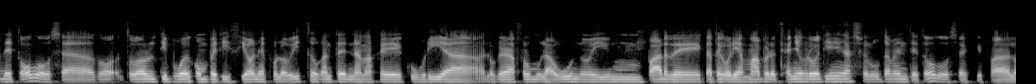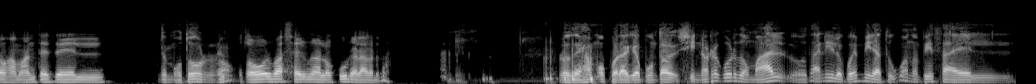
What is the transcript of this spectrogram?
de todo, o sea, to- todo, el tipo de competiciones, por lo visto, que antes nada más que cubría lo que era Fórmula 1 y un par de categorías más, pero este año creo que tienen absolutamente todo, o sea, que para los amantes del, del motor, ¿no? motor va a ser una locura, la verdad. Lo dejamos por aquí apuntado. Si no recuerdo mal, o Dani, lo puedes mirar tú cuando empieza el,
